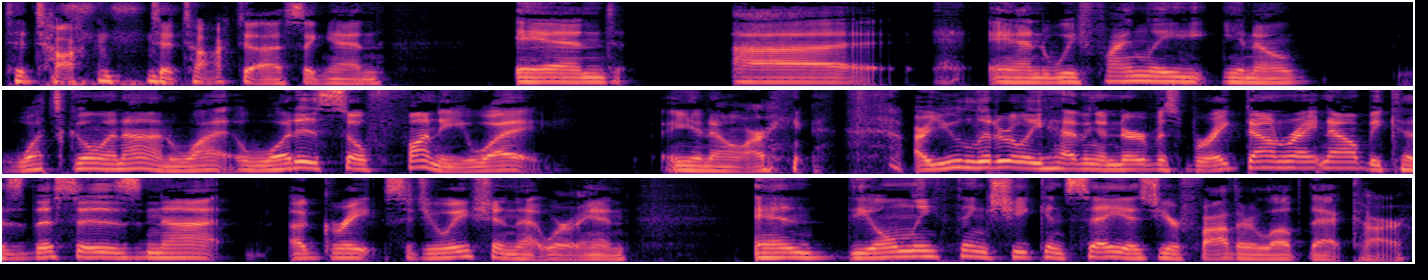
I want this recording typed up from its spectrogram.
to talk to talk to us again and uh, and we finally, you know, what's going on? Why? What is so funny? Why? You know, are are you literally having a nervous breakdown right now? Because this is not a great situation that we're in. And the only thing she can say is, "Your father loved that car."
